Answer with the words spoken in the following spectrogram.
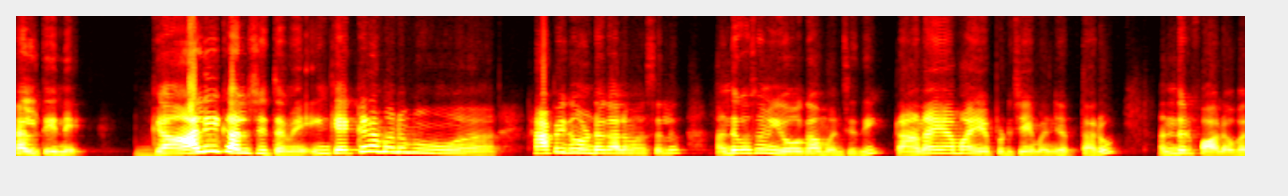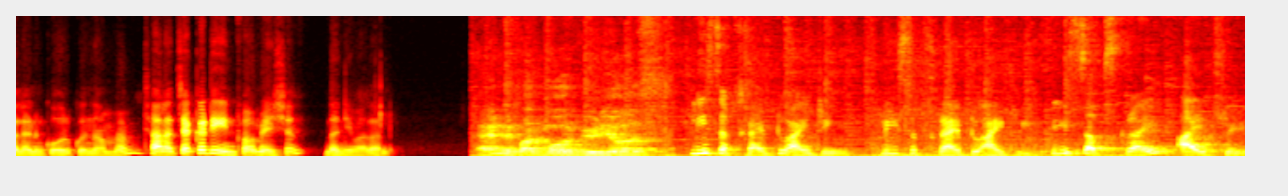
కల్తీనే. గాలి కలుషితమే. ఇంకెక్కడ మనము హ్యాపీగా ఉండగలం అసలు అందుకోసం యోగా మంచిది ప్రాణాయామ ఎప్పుడు చేయమని చెప్తారు అందరూ ఫాలో అవ్వాలని కోరుకుందాం మ్యామ్ చాలా చక్కటి ఇన్ఫర్మేషన్ ధన్యవాదాలు And for more videos, Please subscribe to iDream. Please subscribe to iDream. Please subscribe iDream.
